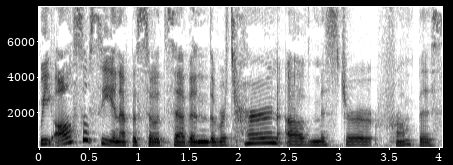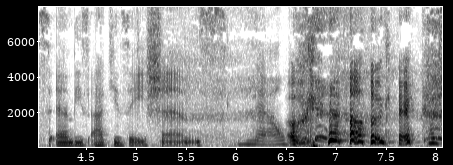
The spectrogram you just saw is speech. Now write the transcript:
We also see in episode seven the return of Mr. Frumpus and these accusations. No. Okay. okay. Just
